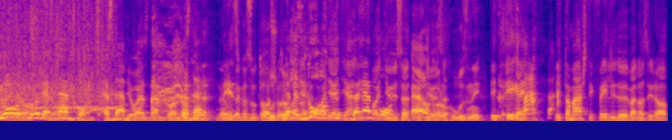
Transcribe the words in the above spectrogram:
jó, jó, de ez nem pont. Ez nem Jó, pont. ez nem gond. Ez nem. Nézzük az utolsó. Nem, ez gond, vagy de nem vagy pont. győzött, El akarok húzni. Itt, igen, itt a második fél időben azért a,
